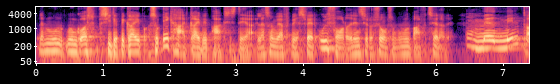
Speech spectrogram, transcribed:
eller man, man kan også sige det er begreber, som ikke har et greb i praksis der, eller som i hvert fald bliver svært udfordret i den situation, som umiddelbart fortæller det. Ja. Med mindre,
